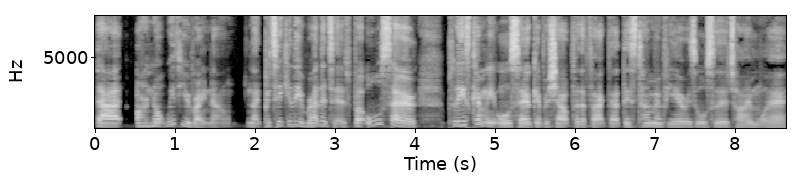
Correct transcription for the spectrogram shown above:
that are not with you right now, like particularly relatives, but also, please can we also give a shout for the fact that this time of year is also a time where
